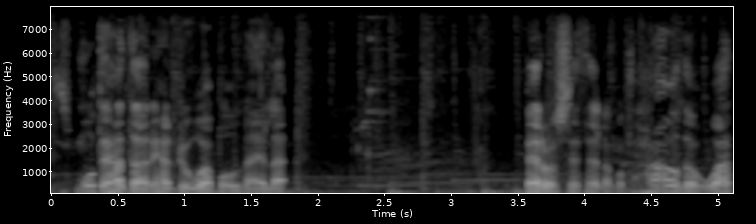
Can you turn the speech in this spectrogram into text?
Siis muutenhan tää on ihan doable näillä perusseteillä, mutta how the what?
